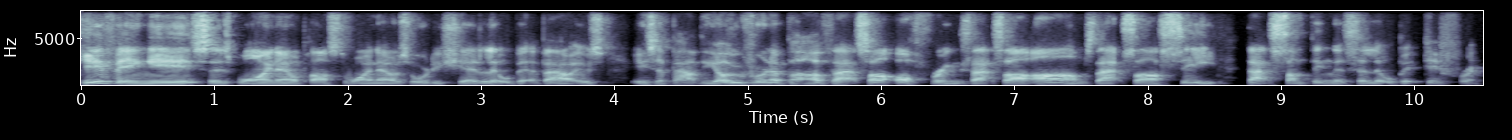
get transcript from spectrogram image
Giving is, as Wynell, Pastor Wynell has already shared a little bit about, is, is about the over and above. That's our offerings, that's our alms, that's our seed. That's something that's a little bit different.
